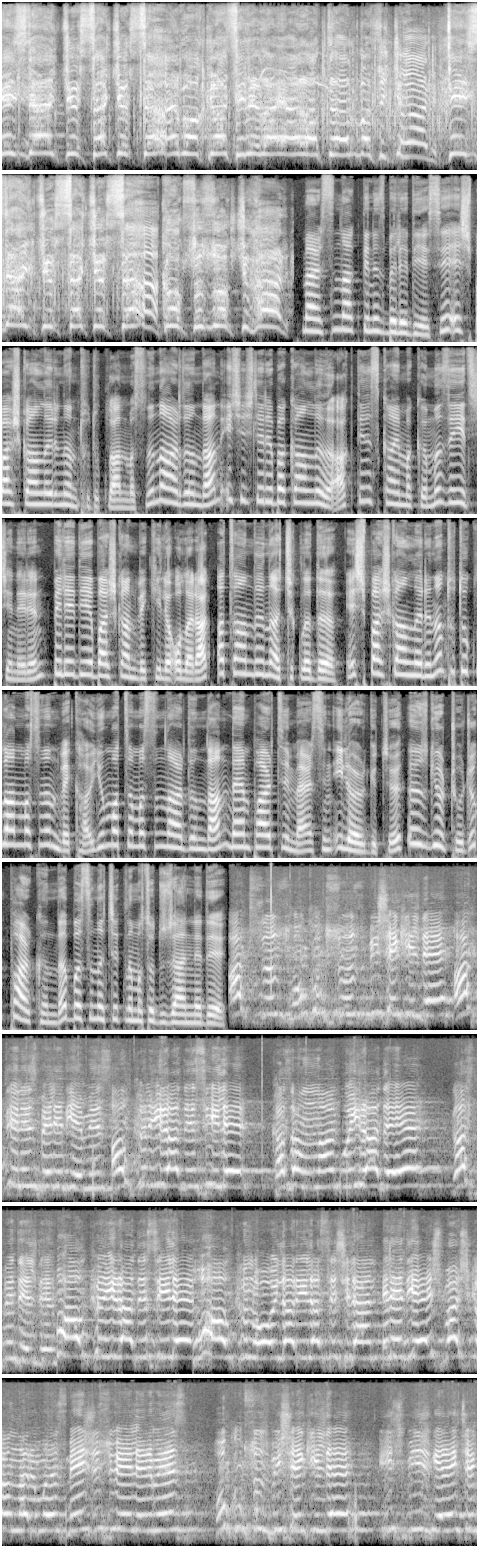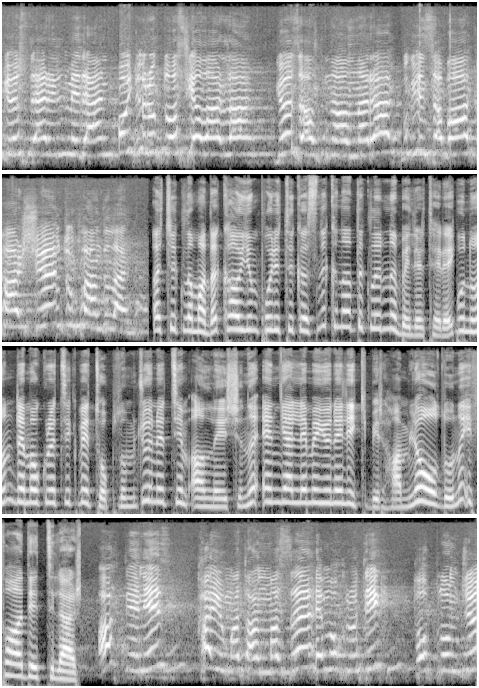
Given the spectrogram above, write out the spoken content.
Sizden çıksa çıksa demokrasinin ayaklanması çıkar. Sizden çıksa çıksa koksuzluk çıkar. Mersin Akdeniz Belediyesi eş başkanlarının tutuklanmasının ardından İçişleri Bakanlığı Akdeniz Kaymakamı Zeyit Şener'in belediye başkan vekili olarak atandığını açıkladı. Eş başkanlarının tutuklanmasının ve kayyum atamasının ardından DEM Parti Mersin İl Örgütü Özgür Çocuk Parkı'nda basın açıklaması düzenledi. haksız, hukuksuz bir şekilde Akdeniz Belediye'miz halkın iradesiyle kazanılan bu iradeye gasp edildi. Bu halkın iradesiyle, bu halkın oylarıyla seçilen belediye eş başkanlarımız, meclis üyelerimiz hukuksuz bir şekilde hiçbir gerekçe gösterilmeden uyduruk dosyalarla gözaltına alınarak bugün sabaha karşı tutuklandılar. Açıklamada kayyum politikasını kınadıklarını belirterek bunun demokratik ve toplumcu yönetim anlayışını engelleme yönelik bir hamle olduğunu ifade ettiler. Akdeniz kayyum atanması demokratik, toplumcu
